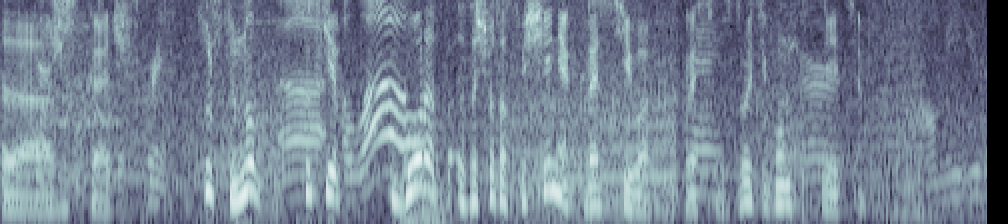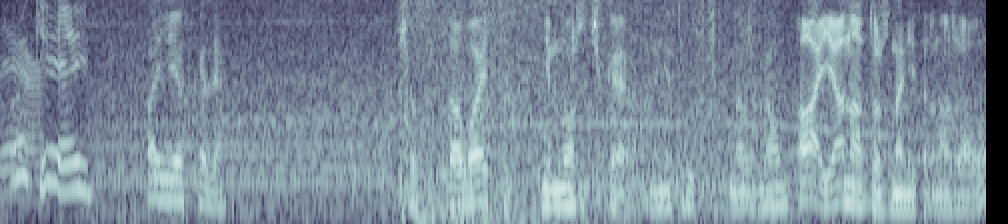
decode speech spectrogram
Да, жесткач. Слушайте, ну, uh, все-таки город за счет освещения красиво. Красиво. Стройте гонку с Лети. Окей, поехали. Сейчас давайте немножечко на нитрушечку нажмем. А, и она тоже на нитро нажала.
